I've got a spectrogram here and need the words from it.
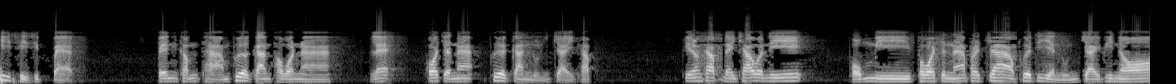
ที่สี่สิบแปดเป็นคำถามเพื่อการภาวนา และพระเจนะเพื่อการหนุนใจครับ พี่น้องครับในเช้าวันนี้ ผมมีพระวจนะพระเจ้าเพื่อที่จะหนุนใจพี่น้อง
